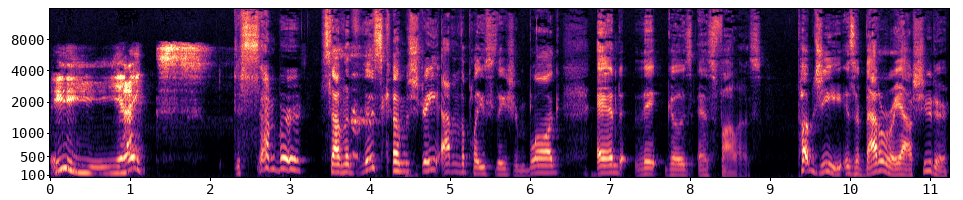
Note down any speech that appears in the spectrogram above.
Yikes! December 7th. This comes straight out of the PlayStation blog, and it goes as follows. PUBG is a battle royale shooter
